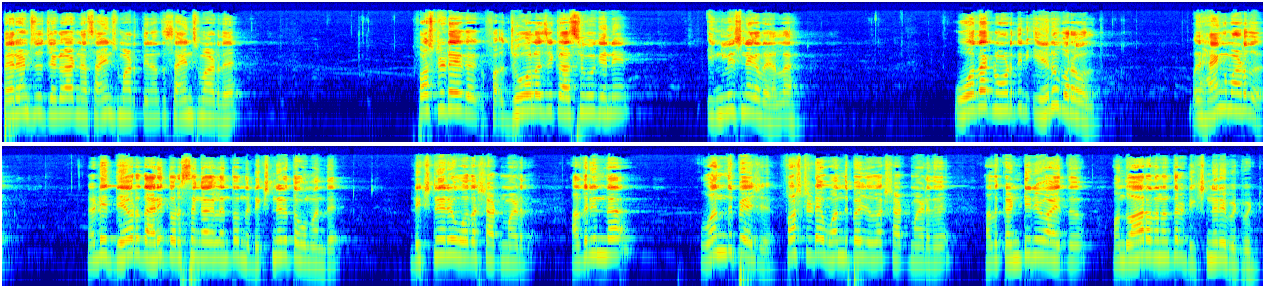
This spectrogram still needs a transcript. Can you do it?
ಪೇರೆಂಟ್ಸು ಜಗಳಾಡಿ ನಾ ಸೈನ್ಸ್ ಮಾಡ್ತೀನಿ ಅಂತ ಸೈನ್ಸ್ ಮಾಡಿದೆ. ಫಸ್ಟ್ ಡೇ ಜುವಾಲಜಿ ಕ್ಲಾಸಿಗೆ ಹೋಗೀನಿ. ಇಂಗ್ಲೀಷ್ನಾಗ ಅದ ಎಲ್ಲ. ಓದಕ್ಕೆ ನೋಡ್ತೀನಿ ಏನೂ ಬರವಲ್ದು. ಅದು ಹೆಂಗೆ ಮಾಡೋದು? ನಡಿ ದೇವ್ರ ದಾರಿ ತೋರಿಸ್ದಂಗಾಗಲ್ಲ ಅಂತ ಒಂದು ಡಿಕ್ಷನರಿ ತೊಗೊಂಬಂದೆ. ಡಿಕ್ಷನರಿ ಓದಕ್ಕೆ ಸ್ಟಾರ್ಟ್ ಮಾಡಿದೆ. ಅದರಿಂದ ಒಂದು ಪೇಜ್ ಫಸ್ಟ್ ಡೇ ಒಂದು ಪೇಜ್ ಓದಕ್ಕೆ ಸ್ಟಾರ್ಟ್ ಮಾಡಿದ್ವಿ. ಅದು ಕಂಟಿನ್ಯೂ ಆಯಿತು. ಒಂದು ವಾರದ ನಂತರ ಡಿಕ್ಷನರಿ ಬಿಟ್ಬಿಟ್ಟು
